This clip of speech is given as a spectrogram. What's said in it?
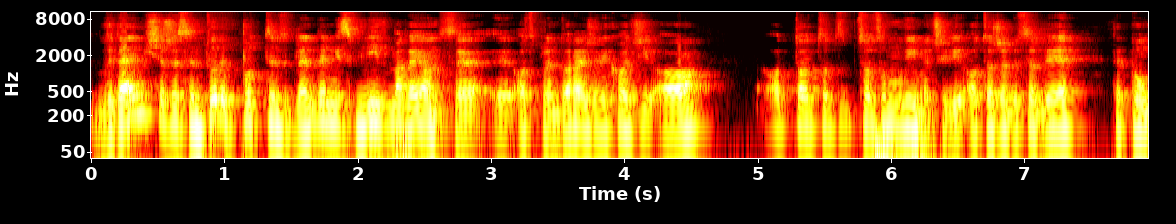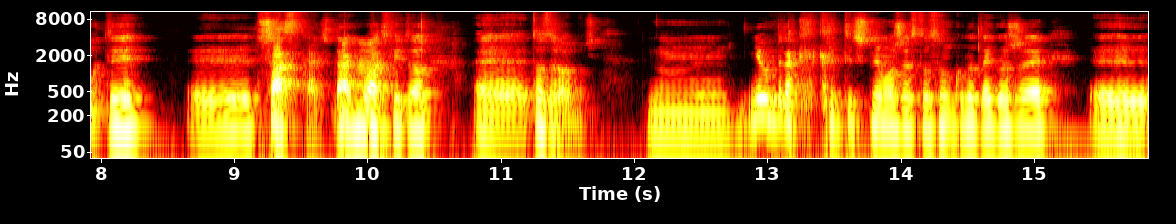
wydaje mi się, że Century pod tym względem jest mniej wymagające y, od Splendora, jeżeli chodzi o, o to, to, to, co mówimy, czyli o to, żeby sobie te punkty y, trzaskać, tak? Łatwiej to, y, to zrobić. Mm, Nie byłbym tak krytyczny może w stosunku do tego, że, y,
